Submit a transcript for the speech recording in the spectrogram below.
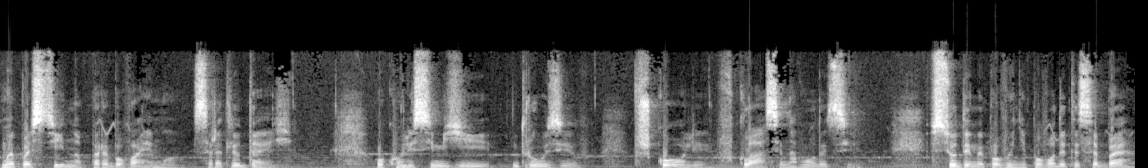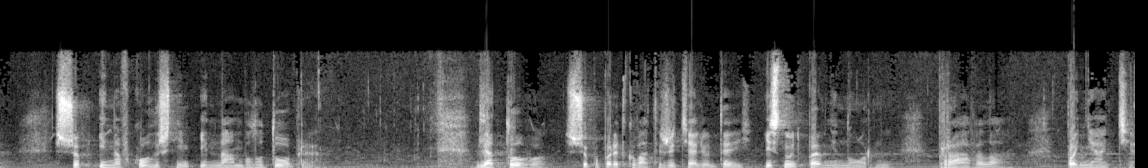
Ми постійно перебуваємо серед людей у колі сім'ї, друзів, в школі, в класі, на вулиці. Всюди ми повинні поводити себе щоб і навколишнім, і нам було добре. Для того, щоб попорядкувати життя людей, існують певні норми, правила, поняття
